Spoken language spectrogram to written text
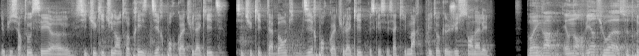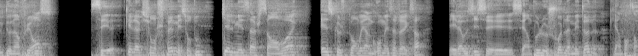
Et puis surtout, c'est euh, si tu quittes une entreprise, dire pourquoi tu la quittes. Si tu quittes ta banque, dire pourquoi tu la quittes, parce que c'est ça qui marque plutôt que juste s'en aller. Ouais, grave. Et on en revient, tu vois, à ce truc de l'influence. C'est quelle action je fais, mais surtout quel message ça envoie? Est-ce que je peux envoyer un gros message avec ça? Et là aussi, c'est c'est un peu le choix de la méthode qui est important.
